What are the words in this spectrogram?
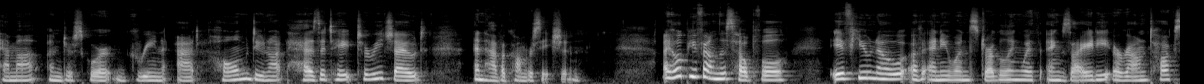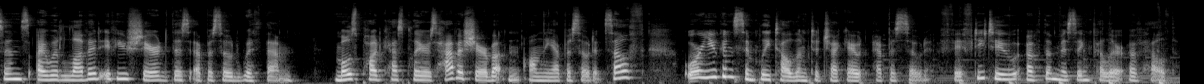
Emma underscore green at home. Do not hesitate to reach out and have a conversation. I hope you found this helpful. If you know of anyone struggling with anxiety around toxins, I would love it if you shared this episode with them. Most podcast players have a share button on the episode itself, or you can simply tell them to check out episode 52 of the Missing Pillar of Health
